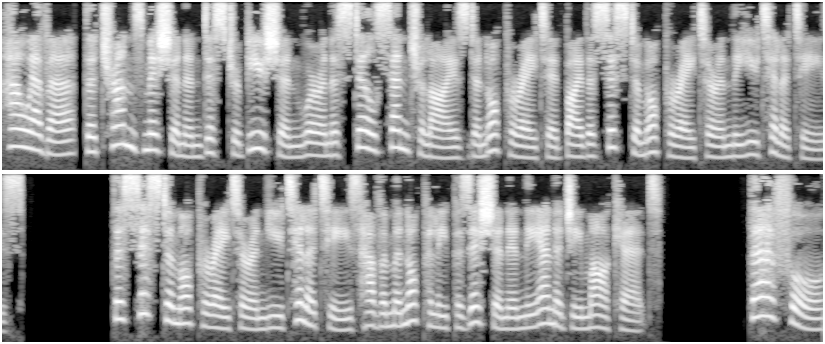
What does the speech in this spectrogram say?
However, the transmission and distribution were and are still centralized and operated by the system operator and the utilities. The system operator and utilities have a monopoly position in the energy market. Therefore,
